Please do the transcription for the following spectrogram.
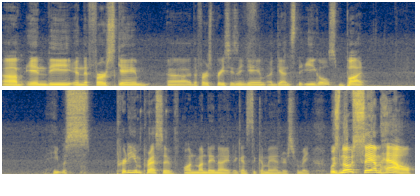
um, in the in the first game, uh, the first preseason game against the Eagles, but he was pretty impressive on Monday night against the Commanders for me. Was no Sam Howell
